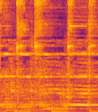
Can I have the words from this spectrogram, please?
পাখি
